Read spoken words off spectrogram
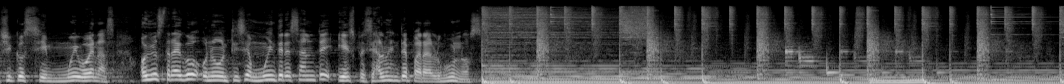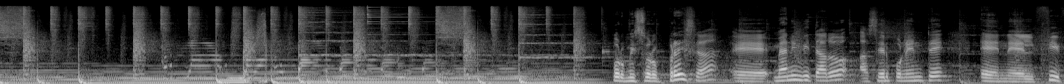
chicos, sí, muy buenas. Hoy os traigo una noticia muy interesante y especialmente para algunos. Por mi sorpresa, eh, me han invitado a ser ponente en el FIF,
